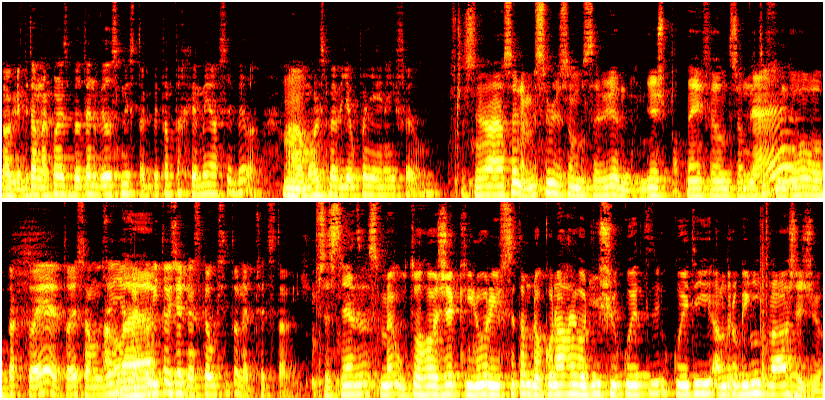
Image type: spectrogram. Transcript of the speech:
No a kdyby tam nakonec byl ten Will Smith, tak by tam ta chemie asi byla. A Hmm. mohli jsme vidět úplně jiný film. Přesně, já si nemyslím, že jsem musel vidět nutně špatný film, třeba by to Ne, fungovalo. tak to je, to je samozřejmě Ale- takový to, že dneska už si to nepředstavíš. Přesně jsme u toho, že Keanu Reeves se tam dokonale hodí kvůli- té androgenní tváři, že jo.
